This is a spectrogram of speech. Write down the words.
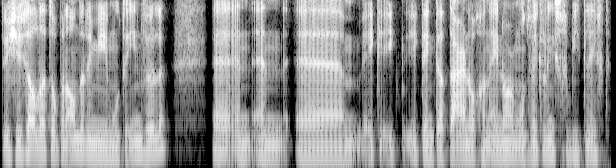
Dus je zal dat op een andere manier moeten invullen. En, en ehm, ik, ik, ik denk dat daar nog een enorm ontwikkelingsgebied ligt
